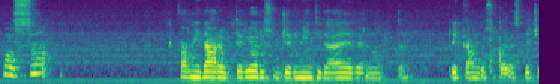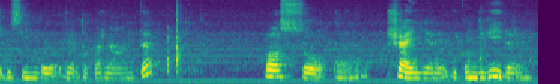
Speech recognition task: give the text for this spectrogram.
Posso farmi dare ulteriori suggerimenti da Evernote cliccando su quella specie di simbolo di altoparlante? Posso eh, scegliere di condividere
